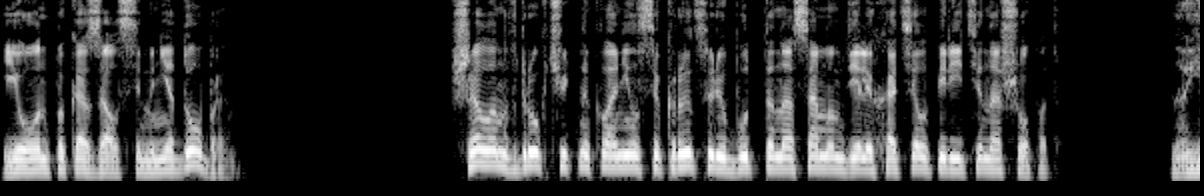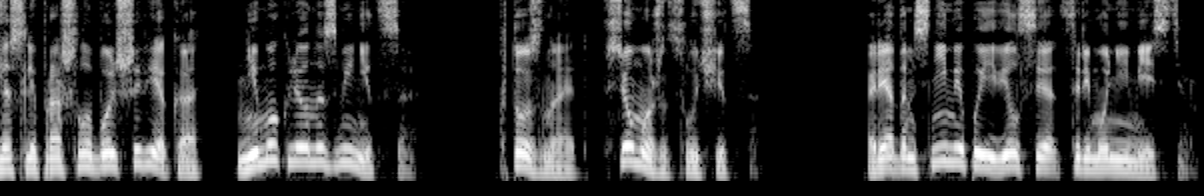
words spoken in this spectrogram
и он показался мне добрым. Шеллон вдруг чуть наклонился к рыцарю, будто на самом деле хотел перейти на шепот. Но если прошло больше века, не мог ли он измениться? Кто знает, все может случиться. Рядом с ними появился церемониймейстер.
